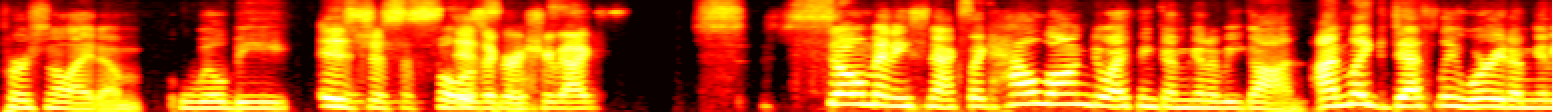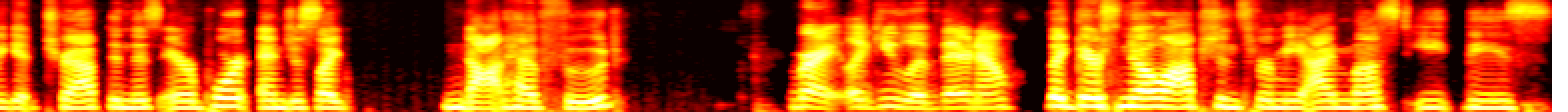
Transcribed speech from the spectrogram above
personal item will be Is just a, is a grocery bag. so many snacks. Like, how long do I think I'm gonna be gone? I'm like deathly worried I'm gonna get trapped in this airport and just like not have food. Right. Like you live there now. Like, there's no options for me. I must eat these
